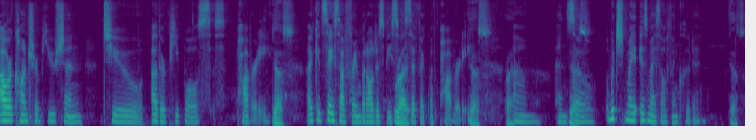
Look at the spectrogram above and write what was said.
our contribution to other people's poverty. Yes. I could say suffering, but I'll just be specific right. with poverty. Yes. Right. Um, and yes. so, which my, is myself included. Yes.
